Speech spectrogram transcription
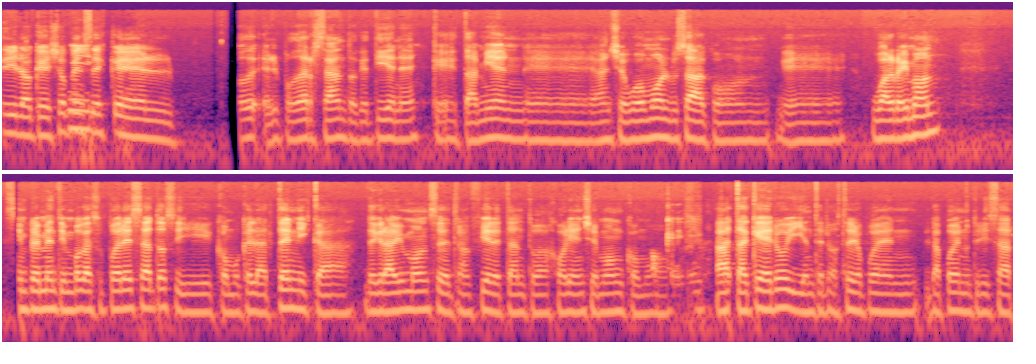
Y lo que yo Y- pensé es que el poder, el poder santo que tiene, que también eh, Ange Womon lo usaba con eh, Wargreymon, simplemente invoca sus poderes santos y como que la técnica de Gravimon se le transfiere tanto a Holy Angemon como a Takeru y entre los tres lo pueden, la pueden utilizar.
